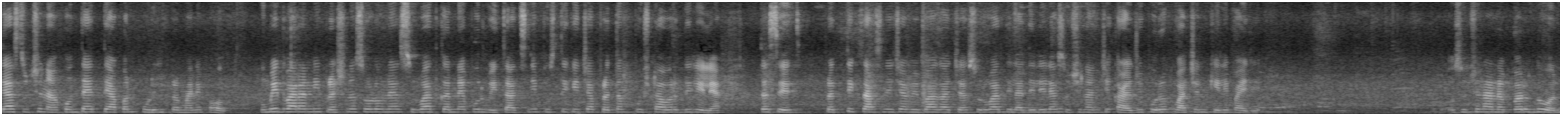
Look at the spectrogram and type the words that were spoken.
त्या सूचना कोणत्या आहेत ते आपण पुढील प्रमाणे पाहूत उमेदवारांनी प्रश्न सोडवण्यास सुरुवात करण्यापूर्वी चाचणी पुस्तिकेच्या प्रथम पृष्ठावर दिलेल्या तसेच प्रत्येक चाचणीच्या विभागाच्या सुरुवातीला दिलेल्या सूचनांचे काळजीपूर्वक वाचन केले पाहिजे. सूचना नंबर दोन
